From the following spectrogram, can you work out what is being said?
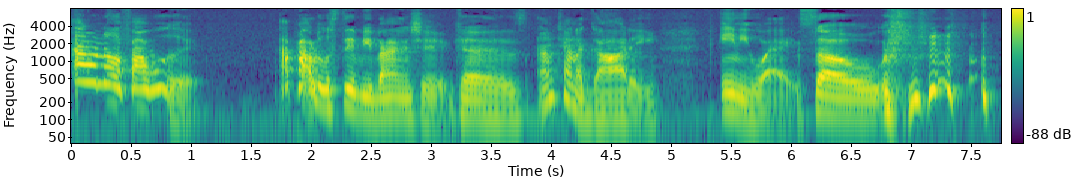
I don't know if I would. I probably would still be buying shit because I'm kind of gaudy anyway. So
